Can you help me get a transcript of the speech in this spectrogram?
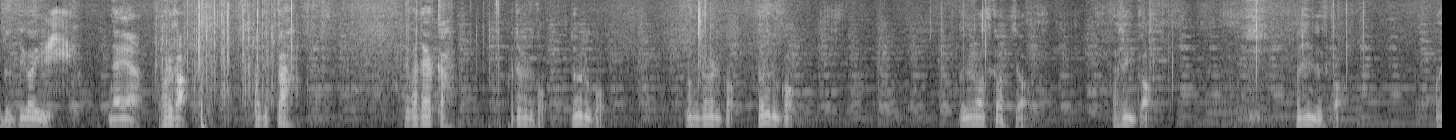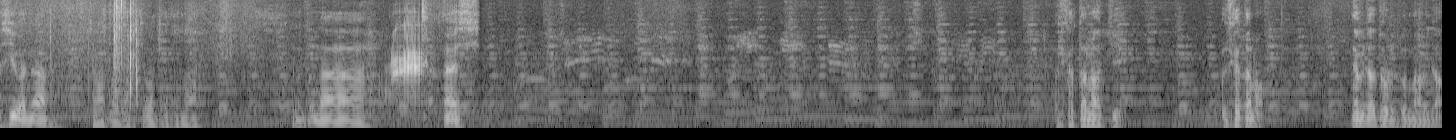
どっちがいい？なんやこれか。こっちか。よかったよかこれ食べるか食べるかこれ食べるか食べるか食べますかあっちゃん欲しいんか？欲しいんですか？欲しいわな。ちょっとだちょっとだな。ちょっとな。よし。美味しかったなあっち。美味しかったの。涙取るぞ涙。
